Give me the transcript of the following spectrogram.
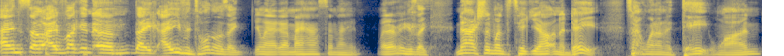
and so I fucking um like I even told him I was like, you want to go to my house tonight? whatever. He's like, no, I actually wanted to take you out on a date. So I went on a date, Juan.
